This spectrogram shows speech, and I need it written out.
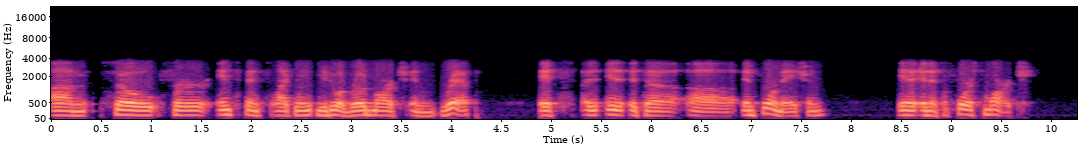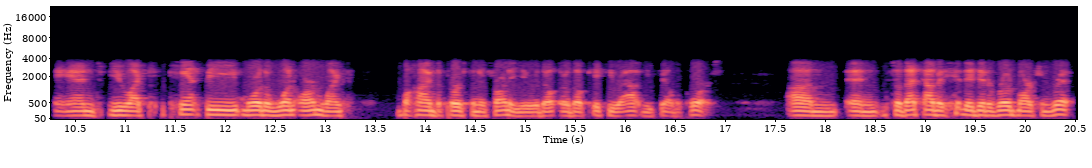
Um, so, for instance, like when you do a road march in RIP, it's a, it's a uh, in formation, and it's a forced march, and you like can't be more than one arm length behind the person in front of you, or they'll, or they'll kick you out and you fail the course. Um, and so that's how they they did a road march in RIP.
